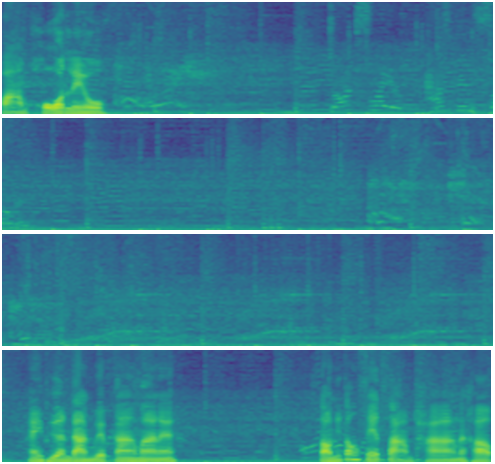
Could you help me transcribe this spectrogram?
ฟาร์มโคตรเร็ว ให้เพื่อนดันเว็บกลางมานะ ตอนนี้ต้องเซตสามทางนะครับ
